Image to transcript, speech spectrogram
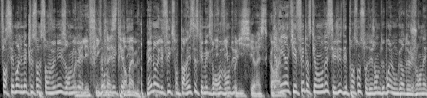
Forcément, les mecs, le soir, sont revenus, ils ont mis Ouais, le- mais les flics ils ont mis restent les quand même. Mais non, les flics sont pas restés parce que les mecs, ont Les- Les revendu. policiers restent Il quand n'y a même. rien qui est fait parce qu'à un moment donné, c'est juste des pansements sur des jambes de bois à longueur de journée.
